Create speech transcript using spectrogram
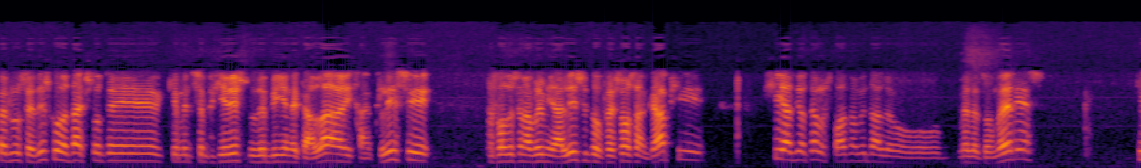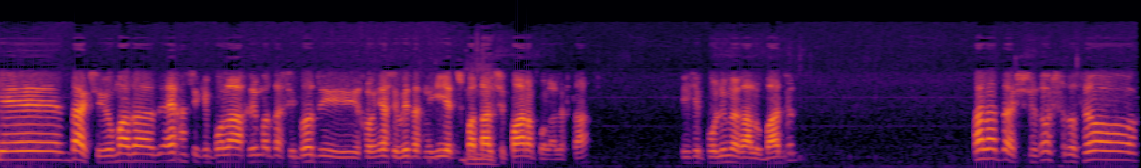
περνούσε δύσκολο, εντάξει τότε και με τις επιχειρήσεις του δεν πήγαινε καλά, είχαν κλείσει, προσπαθούσε να βρει μια λύση, το φεσώσαν κάποιοι, χίλια δύο τέλος πάντων, μην τα λέω με λεπτομέρειες. Και εντάξει, η ομάδα έχασε και πολλά χρήματα στην πρώτη χρονιά στη Β' Εθνική γιατί σπατάλησε πάρα πολλά λεφτά. Είχε πολύ μεγάλο μπάτζετ. Αλλά εντάξει, δόξα τω Θεώ,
